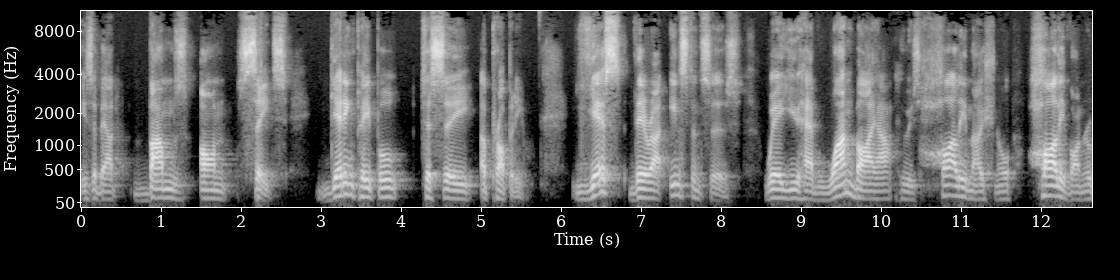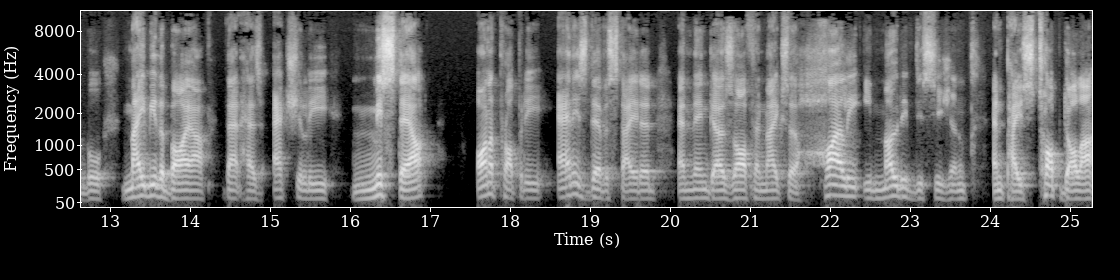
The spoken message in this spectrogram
is about bums on seats, getting people to see a property. Yes, there are instances where you have one buyer who is highly emotional, highly vulnerable, maybe the buyer that has actually missed out on a property and is devastated and then goes off and makes a highly emotive decision and pays top dollar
